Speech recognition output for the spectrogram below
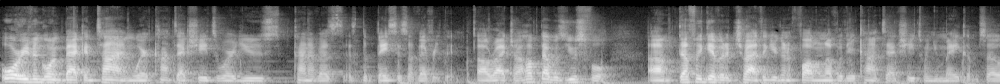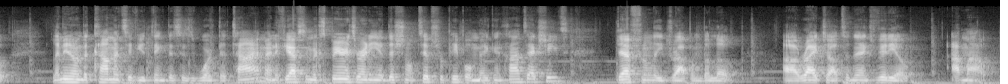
or even going back in time where contact sheets were used kind of as, as the basis of everything. All right, so I hope that was useful. Um, definitely give it a try. I think you're gonna fall in love with your contact sheets when you make them. So let me know in the comments if you think this is worth the time. And if you have some experience or any additional tips for people making contact sheets, definitely drop them below. All right, y'all, to the next video. I'm out.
